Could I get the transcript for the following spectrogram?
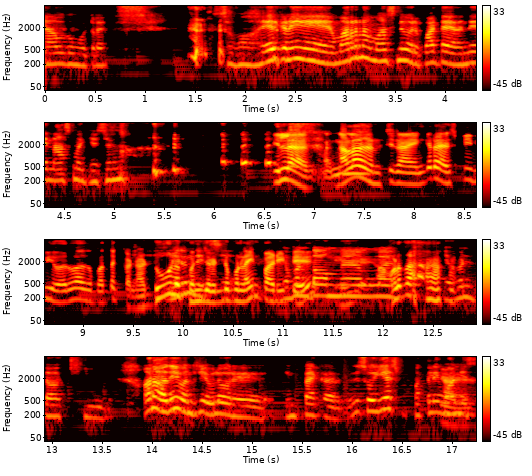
ஞாபகம் போட்டுறேன் So, ஏற்கனவே மரண மாசுன்னு ஒரு பாட்டை வந்து நாசமாக்கி வச்சிருந்தோம் இல்ல நல்லா இருந்துச்சு நான் எங்கடா எஸ்பிபி வருவாங்க பார்த்தா நடுவுல கொஞ்சம். ரெண்டு மூணு லைன் பாடிட்டு? அவ்வளவுதான்? ஆனா அதே வந்துட்டு எவ்வளவு ஒரு இம்பாக்டா இருக்குது ஸோ எஸ் மக்களே ஒன் இஸ்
